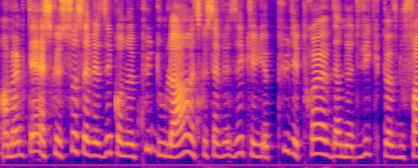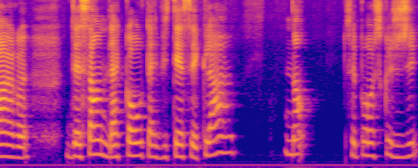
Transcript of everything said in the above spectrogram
En même temps, est-ce que ça, ça veut dire qu'on n'a plus de douleur? Est-ce que ça veut dire qu'il n'y a plus d'épreuves dans notre vie qui peuvent nous faire euh, descendre la côte à vitesse éclair? Non, c'est pas ce que je dis.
